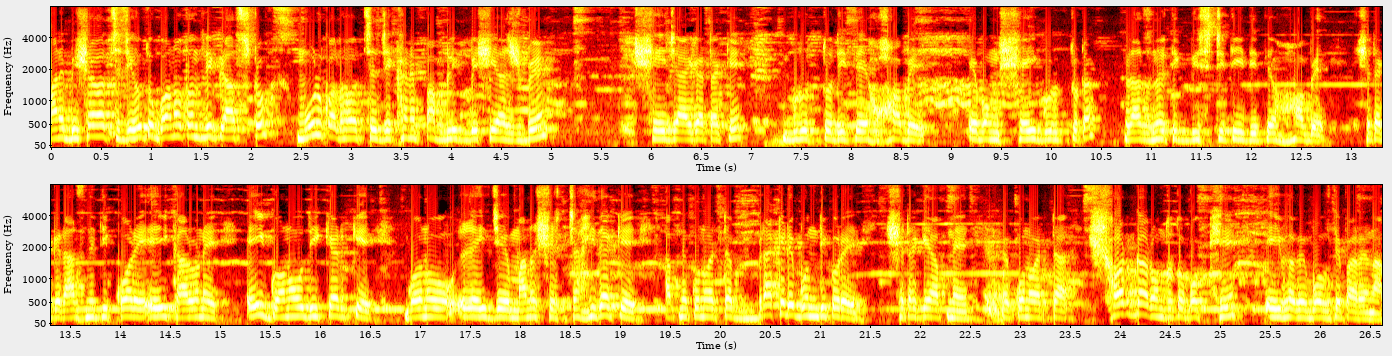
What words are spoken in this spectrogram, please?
মানে বিষয় হচ্ছে যেহেতু গণতান্ত্রিক রাষ্ট্র, মূল কথা হচ্ছে যেখানে পাবলিক বেশি আসবে, সেই জায়গাটাকে গুরুত্ব দিতে হবে এবং সেই গুরুত্বটা রাজনৈতিক দৃষ্টিতেই দিতে হবে। সেটাকে রাজনীতি করে এই কারণে এই গণ অধিকারকে, গণ এই যে মানুষের চাহিদাকে আপনি কোনো একটা ব্র্যাকেটে বন্দি করে সেটাকে আপনি কোনো একটা সরকার অন্তত পক্ষে এইভাবে বলতে পারে না।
